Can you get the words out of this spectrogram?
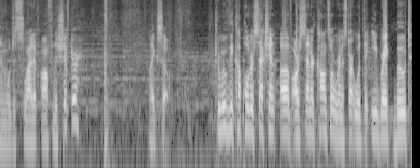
And we'll just slide it off of the shifter like so. To remove the cup holder section of our center console, we're gonna start with the e-brake boot.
